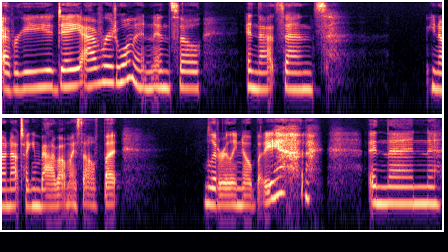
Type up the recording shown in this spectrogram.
everyday average woman. And so, in that sense, you know, not talking bad about myself, but literally nobody. And then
